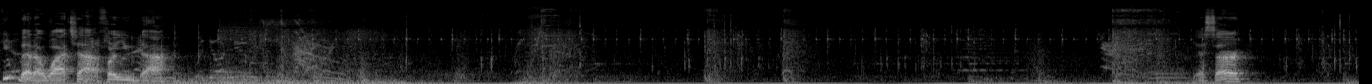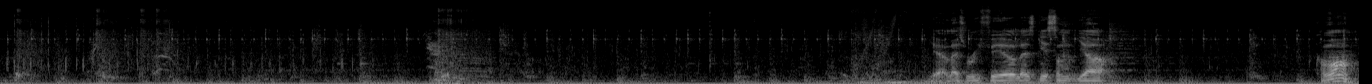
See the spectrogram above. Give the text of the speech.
You better watch out before you die. With your new spell. Yes, sir. Refill. Let's get some. Yeah. Come on.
